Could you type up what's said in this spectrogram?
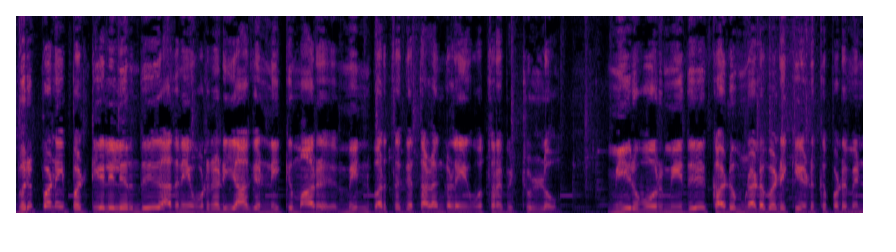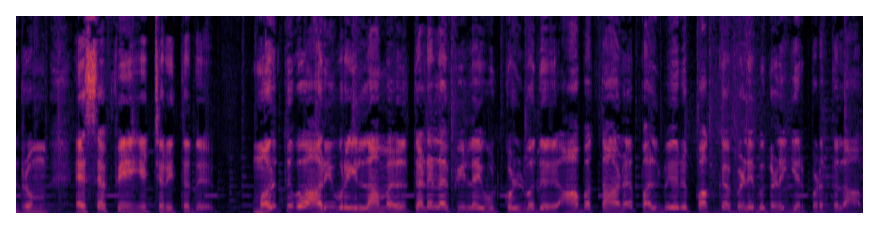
விற்பனை பட்டியலில் இருந்து அதனை உடனடியாக நீக்குமாறு மின் வர்த்தக தளங்களை உத்தரவிட்டுள்ளோம். மீறுவோர் மீது கடும் நடவடிக்கை எடுக்கப்படும் என்றும் எஸ்எஃப்ஏ எச்சரித்தது. மருத்துவ அறிவுரை இல்லாமல் டெடலஃபீலை உட்கொள்வது ஆபத்தான பல்வேறு பக்க விளைவுகளை ஏற்படுத்தலாம்.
